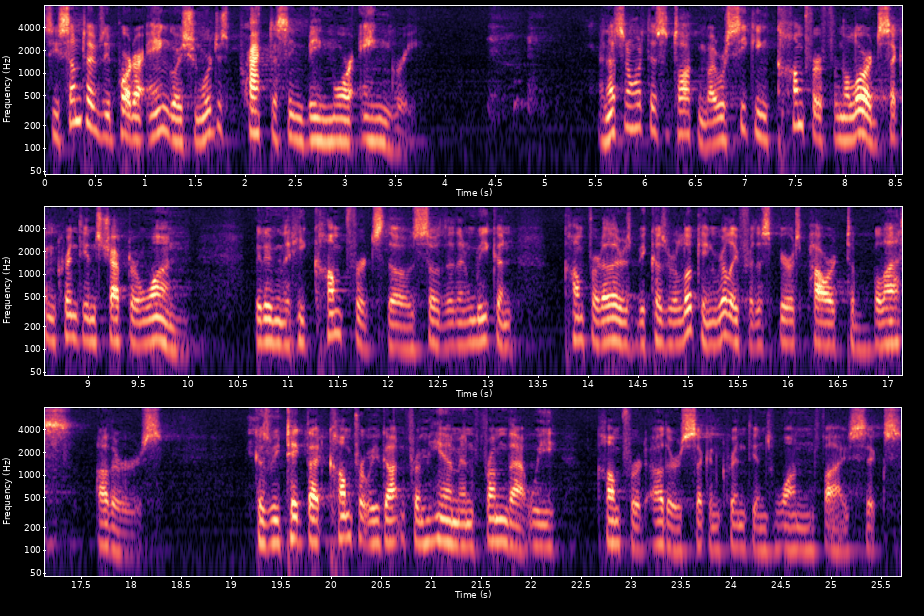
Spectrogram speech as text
See, sometimes we pour our anguish and we're just practicing being more angry. And that's not what this is talking about. We're seeking comfort from the Lord, 2 Corinthians chapter 1, believing that he comforts those so that then we can comfort others because we're looking really for the Spirit's power to bless others. Because we take that comfort we've gotten from him and from that we comfort others. 2 Corinthians 1, 5, 6,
